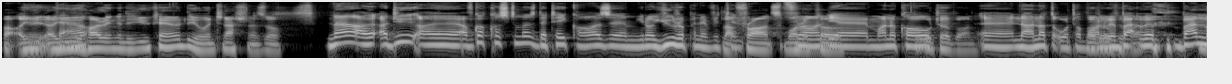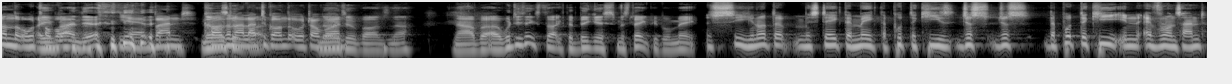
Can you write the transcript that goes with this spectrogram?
But are you are They're you out. hiring in the UK only or international as well? Now I, I do. Uh, I've got customers that take cars, um, you know, Europe and everything. Like France, France, Monaco. yeah, Monaco. Autobahn. Uh, no, not the autobahn. the we're, ba- we're banned on the Are you autobahn. banned? Yeah. yeah, banned. No Cars are not allowed to go on the autobahn. no autobahn. autobahns now. Nah, but uh, what do you think is like the biggest mistake people make? See, you know the mistake they make. They put the keys just, just they put the key in everyone's hand.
